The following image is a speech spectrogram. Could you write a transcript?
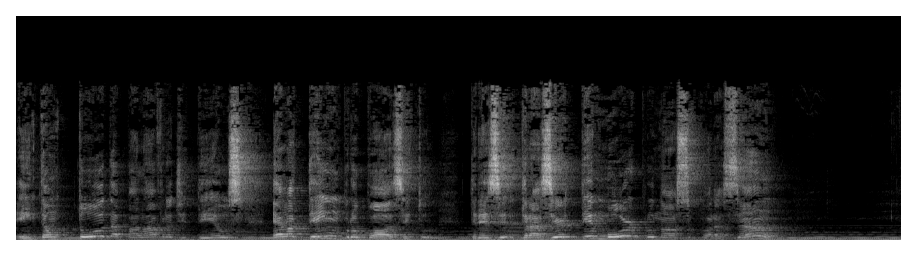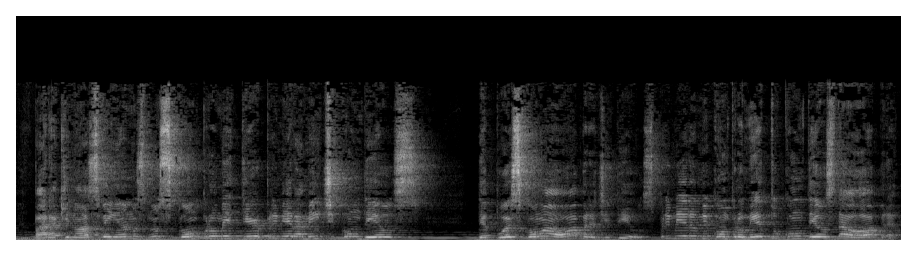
Então toda a palavra de Deus, ela tem um propósito, trazer temor para o nosso coração, para que nós venhamos nos comprometer primeiramente com Deus, depois com a obra de Deus. Primeiro eu me comprometo com Deus da obra,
